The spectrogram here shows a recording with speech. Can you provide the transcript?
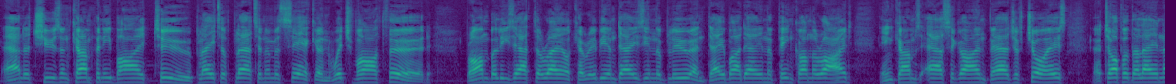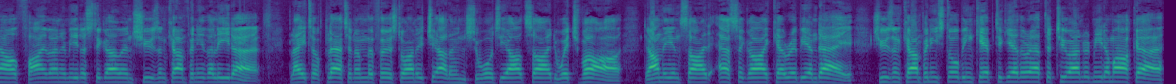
And a Shoes and Company by two. Plate of Platinum is second. which Witchvar third. Brombilly's at the rail. Caribbean Days in the blue and Day by Day in the pink on the right. Then comes and Badge of Choice. The top of the lane now, 500 metres to go, and Shoes and Company the leader. Plate of Platinum, the first one to challenge. Towards the outside, Witchvar. Down the inside, Assegai, Caribbean Day. Shoes and Company still being kept together at the 200 metre marker.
